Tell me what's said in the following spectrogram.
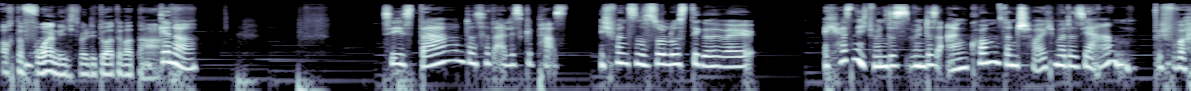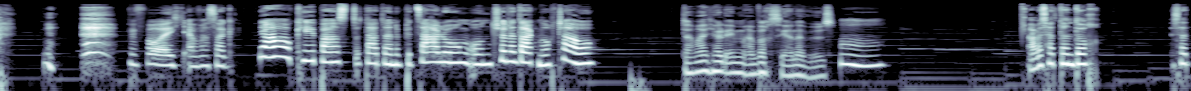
auch davor nicht, weil die Torte war da. Genau. Sie ist da und das hat alles gepasst. Ich fand es nur so lustig, weil ich weiß nicht, wenn das, wenn das ankommt, dann schaue ich mir das ja an, bevor, bevor ich einfach sage, ja, okay, passt, da deine Bezahlung und schönen Tag noch, ciao. Da war ich halt eben einfach sehr nervös. Mhm. Aber es hat dann doch, es hat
